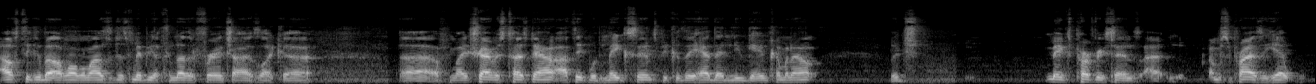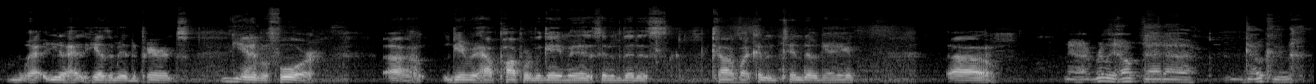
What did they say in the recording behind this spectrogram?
I was thinking about along the lines of just maybe like another franchise, like uh, uh, like Travis Touchdown. I think would make sense because they had that new game coming out, which makes perfect sense. I, I'm surprised that he had, you know, he hasn't made an appearance in it before, uh, given how popular the game is and that it's kind of like a Nintendo game. Uh, Man, I really hope that uh, Goku.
